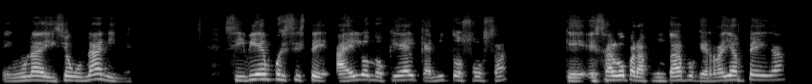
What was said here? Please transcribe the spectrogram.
en una edición unánime. Si bien, pues, este, a él lo noquea el Canito Sosa, que es algo para apuntar porque Ryan pega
